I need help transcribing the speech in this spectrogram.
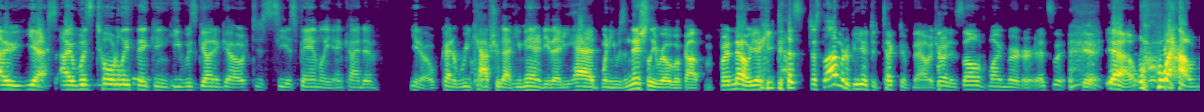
I yes, I was totally thinking he was gonna go to see his family and kind of you know kind of recapture that humanity that he had when he was initially RoboCop. But no, yeah, he does just I'm gonna be a detective now and try to solve my murder. It's yeah, yeah. wow,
